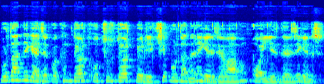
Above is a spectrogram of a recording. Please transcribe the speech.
Buradan ne gelecek? Bakın 4, 34 bölü 2. Buradan da ne gelir cevabım? 17 derece gelir.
